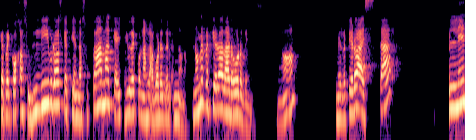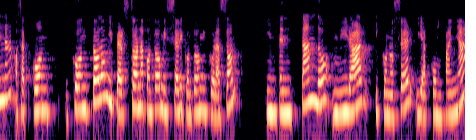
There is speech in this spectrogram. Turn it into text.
que recoja sus libros, que tienda su cama, que ayude con las labores de No, no, no me refiero a dar órdenes, ¿no? Me refiero a estar plena, o sea, con con toda mi persona, con todo mi ser y con todo mi corazón, intentando mirar y conocer y acompañar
